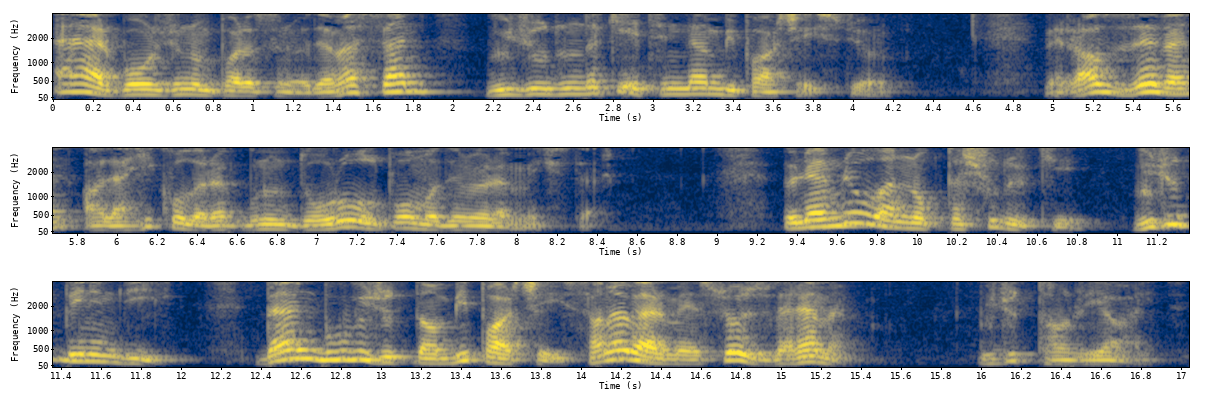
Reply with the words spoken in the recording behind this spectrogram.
eğer borcunun parasını ödemezsen vücudundaki etinden bir parça istiyorum. Ve Rav Zeven alahik olarak bunun doğru olup olmadığını öğrenmek ister. Önemli olan nokta şudur ki vücut benim değil. Ben bu vücuttan bir parçayı sana vermeye söz veremem. Vücut Tanrı'ya ait.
